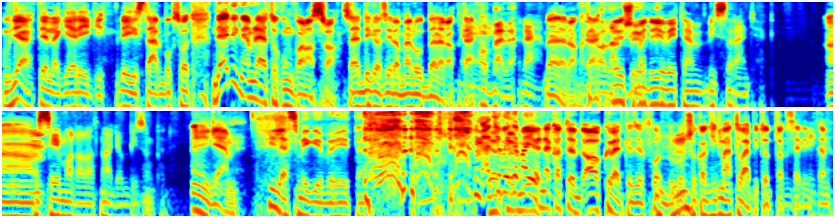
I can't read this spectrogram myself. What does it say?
Ugye? Tényleg ilyen régi, régi Starbucks volt. De eddig nem lehet okunk panaszra. Szóval eddig azért a melót belerakták. Ha bele. Nem. Belerakták. És ők. majd a jövő héten visszarántják. Um, A szélmar alatt nagyon bízunk benne. Igen. Ki lesz még jövő héten? Hát jövő héten már jönnek a, több, a következő fordulósok, akik már tovább jutottak szerintem.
